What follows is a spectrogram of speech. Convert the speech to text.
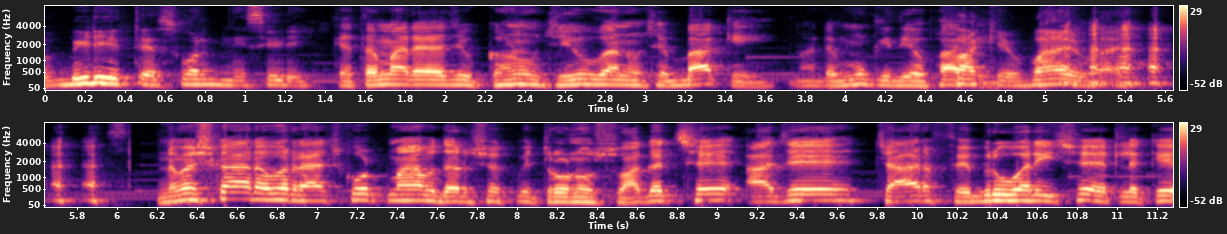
બીડી તે સ્વર્ગની સીડી. કે તમારે હજુ ઘણું જીવવાનું છે બાકી માટે મૂકી દો બાકી ભાઈ ભાઈ. નમસ્કાર હવે રાજકોટમાં દર્શક મિત્રોનું સ્વાગત છે. આજે ચાર ફેબ્રુઆરી છે એટલે કે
